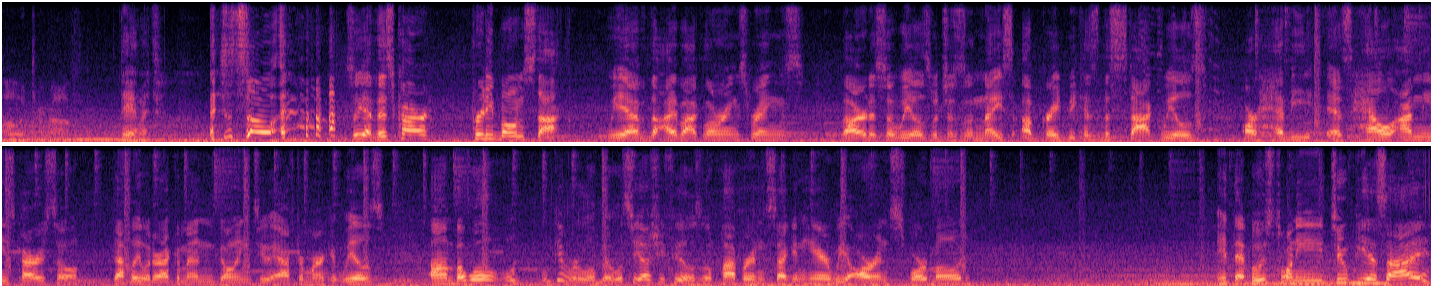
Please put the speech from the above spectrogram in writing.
Oh, it turned off. damn it. so, so yeah, this car, pretty bone stock. We have the Eibach lowering springs, the Artisa wheels, which is a nice upgrade because the stock wheels are heavy as hell on these cars. So definitely would recommend going to aftermarket wheels. Um, but we'll, we'll, we'll give her a little bit. We'll see how she feels. We'll pop her in a second here. We are in sport mode. Hit that boost, 22 PSI.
